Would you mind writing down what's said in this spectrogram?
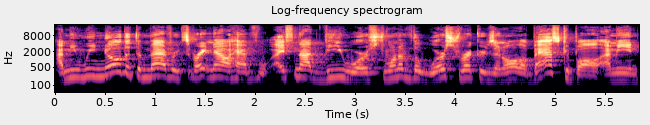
I mean, we know that the Mavericks right now have, if not the worst, one of the worst records in all of basketball. I mean,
